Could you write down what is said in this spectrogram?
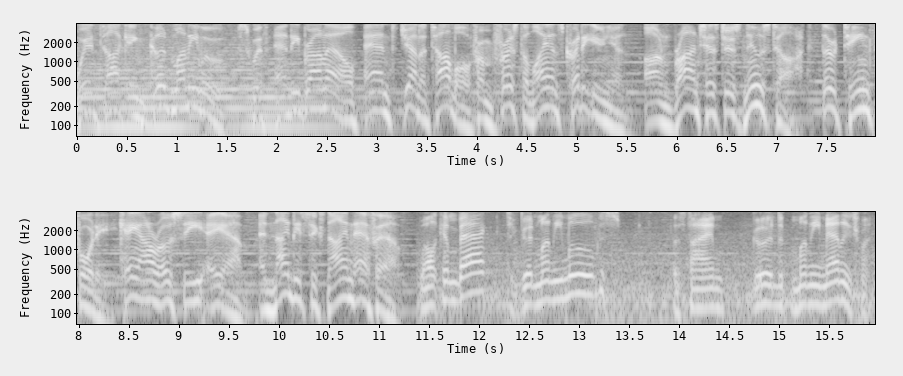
We're talking good money moves with Andy Brownell and Jenna Tobble from First Alliance Credit Union on Rochester's News Talk 1340 KROC AM and 96.9 FM. Welcome back to Good Money Moves. This time, good money management.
